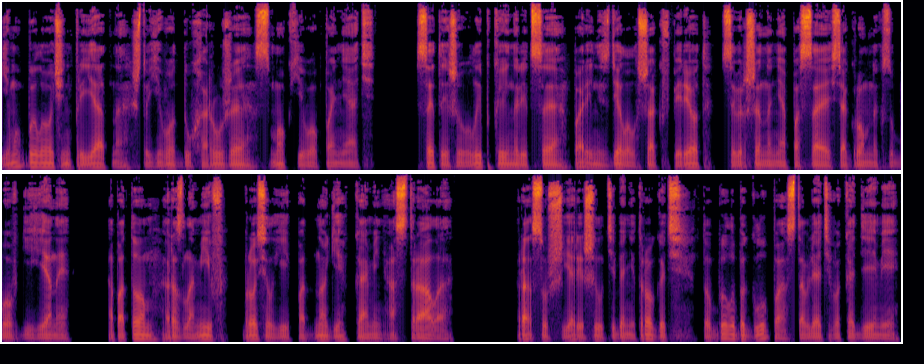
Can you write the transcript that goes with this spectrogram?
Ему было очень приятно, что его дух оружия смог его понять. С этой же улыбкой на лице парень сделал шаг вперед, совершенно не опасаясь огромных зубов гиены, а потом, разломив, бросил ей под ноги камень астрала. «Раз уж я решил тебя не трогать, то было бы глупо оставлять в академии.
